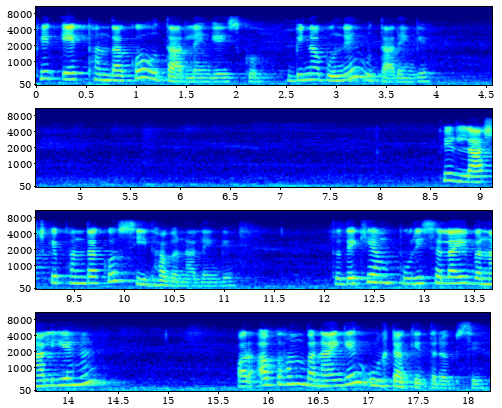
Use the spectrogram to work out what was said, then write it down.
फिर एक फंदा को उतार लेंगे इसको, बिना बुने उतारेंगे। फिर लास्ट के फंदा को सीधा बना लेंगे। तो देखिए, हम पूरी सिलाई बना लिए हैं और अब हम बनाएँगे उल्टा की तरफ़ से।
